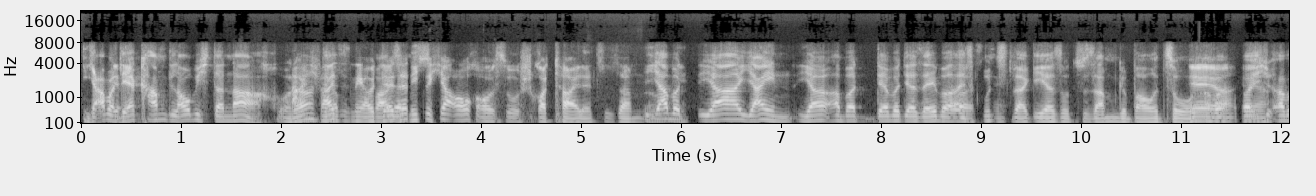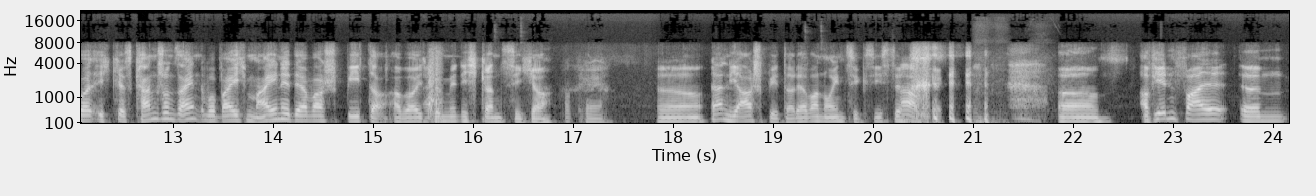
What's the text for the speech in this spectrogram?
Ja, aber der, der kam, glaube ich, danach, oder? Ah, ich weiß der, es nicht, aber der setzt nicht... sich ja auch aus so Schrottteilen zusammen. Ja, aber ja, jein. Ja, aber der wird ja selber als Kunstwerk eher so zusamgebaut. So. Ja, aber, ja, aber, ja. Ich, aber ich, es kann schon sein, wobei ich meine, der war später, aber ich bin mir nicht ganz sicher. Okay. Äh, ein Jahr später, der war 90, siehst du? Ah, okay. ähm, auf jeden Fall, ähm,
